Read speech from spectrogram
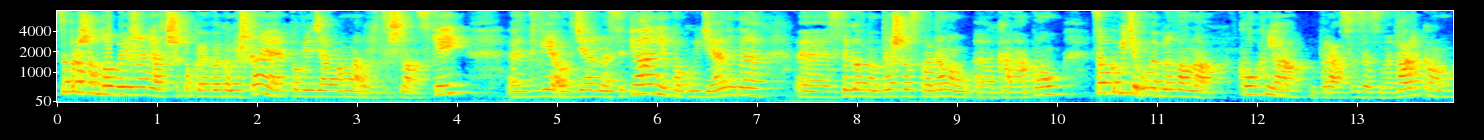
Zapraszam do obejrzenia trzypokojowego mieszkania, jak powiedziałam, na ulicy Śląskiej. E, dwie oddzielne sypialnie, pokój dzienny e, z wygodną też rozkładaną e, kanapą, całkowicie umeblowana kuchnia wraz ze zmywarką,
